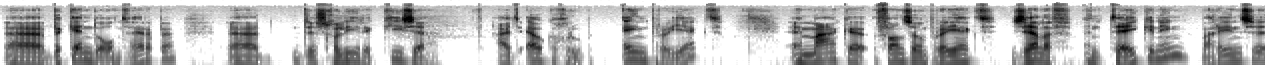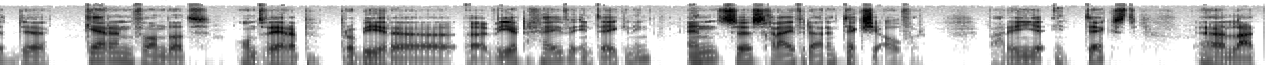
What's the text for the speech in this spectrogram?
uh, bekende ontwerpen. Uh, de scholieren kiezen uit elke groep één project en maken van zo'n project zelf een tekening waarin ze de kern van dat ontwerp proberen uh, weer te geven in tekening. En ze schrijven daar een tekstje over, waarin je in tekst laat,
